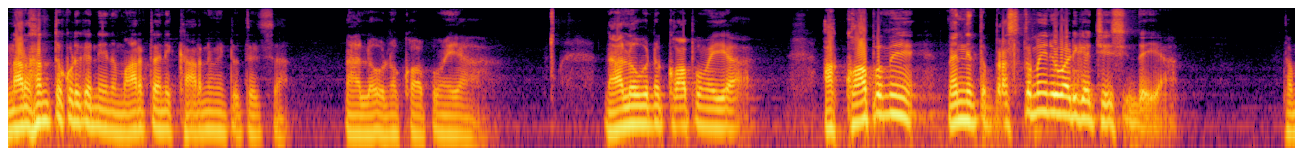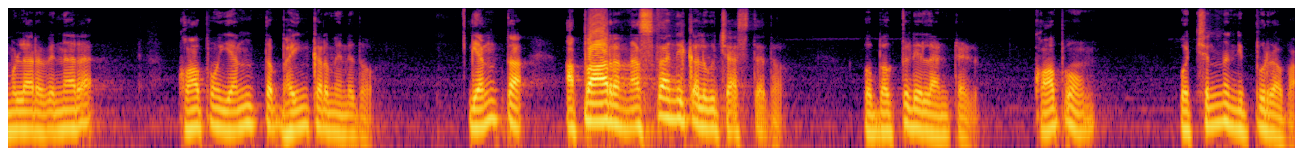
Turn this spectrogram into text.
నరహంతకుడిగా నేను మారటానికి కారణం ఏంటో తెలుసా? నాలో ఉన్న కోపమయ్యా. నాలో ఉన్న కోపమయ్యా. ఆ కోపమే నన్ను ఇంత భ్రష్టమైన వాడిగా చేసిందయ్యా. తమిళారా విన్నారా? కోపం ఎంత భయంకరమైనదో ఎంత అపార నష్టాన్ని కలుగు చేస్తుందో. ఓ భక్తుడు ఇలా అంటాడు కోపం ఓ చిన్న నిప్పు రవ్వ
